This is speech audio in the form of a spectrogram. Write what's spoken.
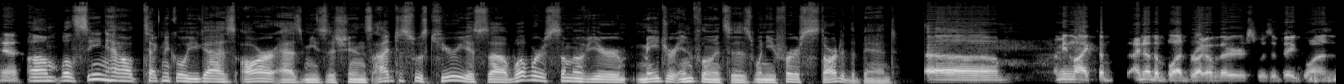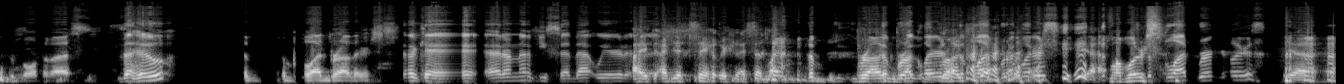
Yeah. Um, well, seeing how technical you guys are as musicians, I just was curious. Uh, what were some of your major influences when you first started the band? Um, I mean, like the I know the Blood Brothers was a big one for both of us. the who? The the Blood Brothers. Okay, I don't know if you said that weird. I, the- I did say it weird. I said like the brug, the Bruglers, brug- the blood Bruglers, yeah, the blood Bruglers. yeah.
